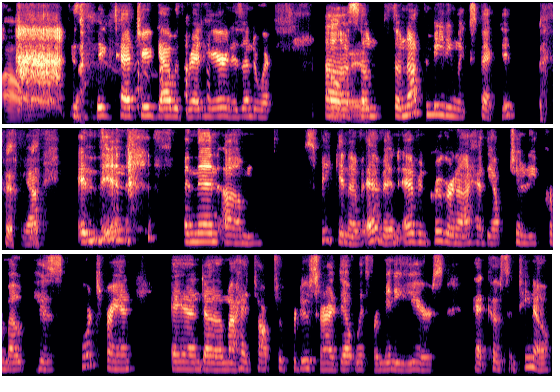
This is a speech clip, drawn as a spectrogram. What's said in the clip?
wow. ah, this big tattooed guy with red hair in his underwear. Oh, uh, so, so not the meeting we expected. Yeah. and then and then um, speaking of Evan, Evan Kruger and I had the opportunity to promote his sports brand. And um, I had talked to a producer I dealt with for many years at Cosentino.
